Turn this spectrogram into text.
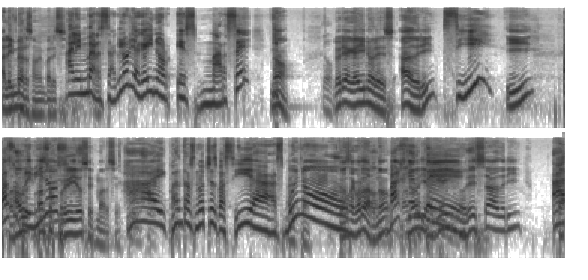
A la inversa, me parece. a la inversa. Gloria Gaynor es Marce. No. No. Gloria Gaynor es Adri ¿Sí? y. ¿Pasos prohibidos? Pasos prohibidos es Marce. Ay, cuántas noches vacías. Ahí Bueno. está. Te vas a acordar, ¿no? Va Gloria gente. Gaynor es Adri. Pasos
